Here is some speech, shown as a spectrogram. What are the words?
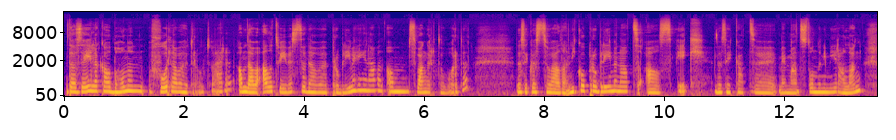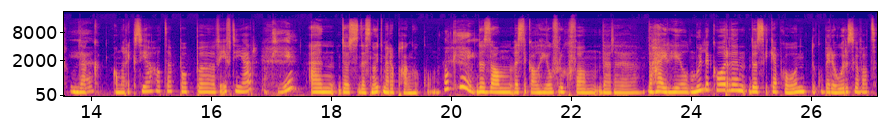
dat is eigenlijk al begonnen voordat we getrouwd waren. Omdat we alle twee wisten dat we problemen gingen hebben om zwanger te worden. Dus ik wist zowel dat Nico problemen had als ik. Dus ik had, eh, mijn maand stonden niet meer al lang. Omdat Ja. ik anorexia had op eh 15 jaar. Oké. En dus dat is nooit meer op gang gekomen. Oké. Dus dan wist ik al heel vroeg van dat, eh, dat gaat hier heel moeilijk worden. Dus ik heb gewoon de koe bij de horens gevat.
